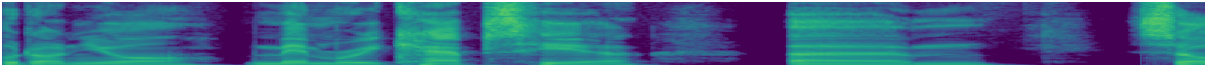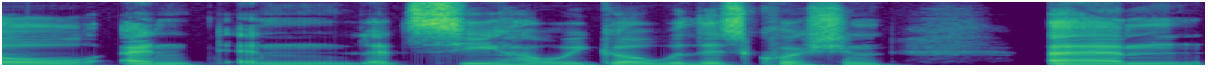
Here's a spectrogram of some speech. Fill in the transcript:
put on your memory caps here. Um, So, and and let's see how we go with this question. Um,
